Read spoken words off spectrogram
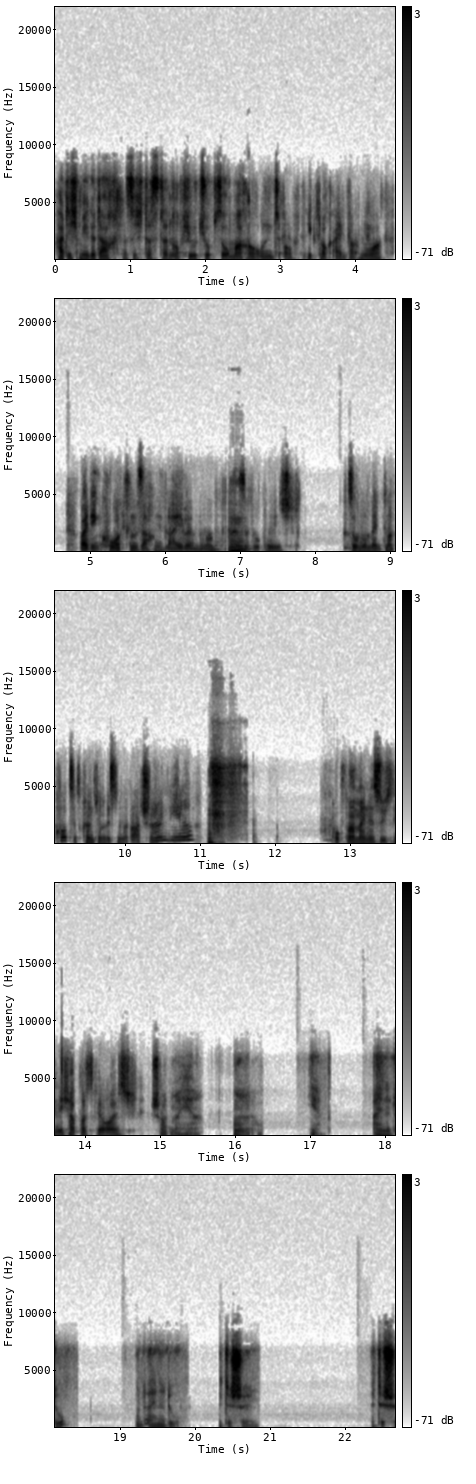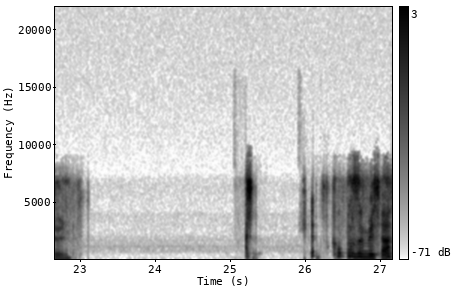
hatte ich mir gedacht, dass ich das dann auf YouTube so mache und auf TikTok einfach nur bei den kurzen Sachen bleibe. Ne? Also Mhm. wirklich. So, Moment mal kurz, jetzt könnt ihr ein bisschen ratscheln hier. Guckt mal, meine Süßen, ich habe was für euch. Schaut mal her. Hm. Hier. Eine du und eine du. Bitteschön. Bitteschön. Jetzt gucken Sie mich an.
